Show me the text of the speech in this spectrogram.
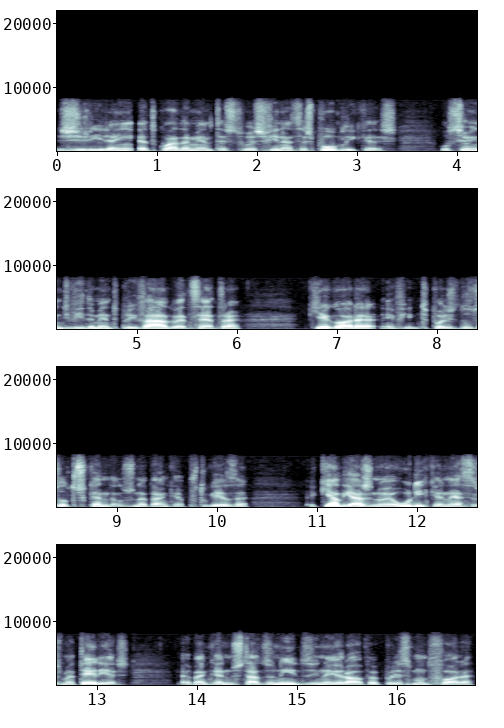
gerirem adequadamente as suas finanças públicas, o seu endividamento privado, etc., que agora, enfim, depois dos outros escândalos na banca portuguesa, que aliás não é única nessas matérias, a banca nos Estados Unidos e na Europa, por esse mundo fora,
